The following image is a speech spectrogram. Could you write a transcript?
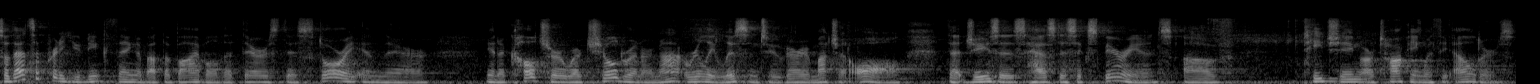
So that's a pretty unique thing about the Bible that there's this story in there in a culture where children are not really listened to very much at all, that Jesus has this experience of teaching or talking with the elders.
